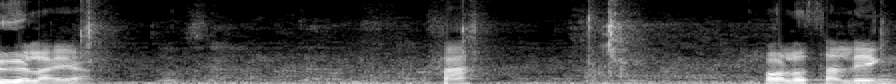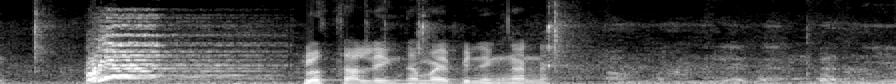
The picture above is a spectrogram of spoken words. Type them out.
คืออะไรอะฮะอ๋อรถซาเล้งรถซาเล้งทำไมเป็นอย่างนั้นอะออมีลายแบบด้านนี้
